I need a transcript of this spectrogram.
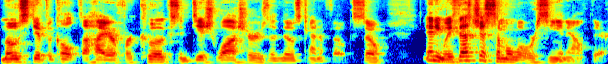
most difficult to hire for cooks and dishwashers and those kind of folks. So anyways, that's just some of what we're seeing out there.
